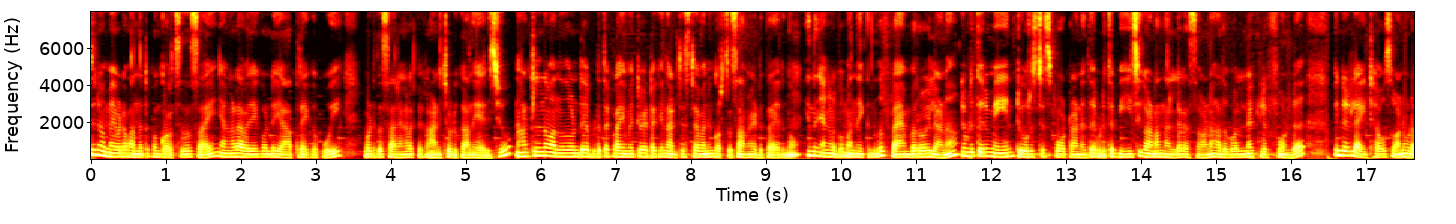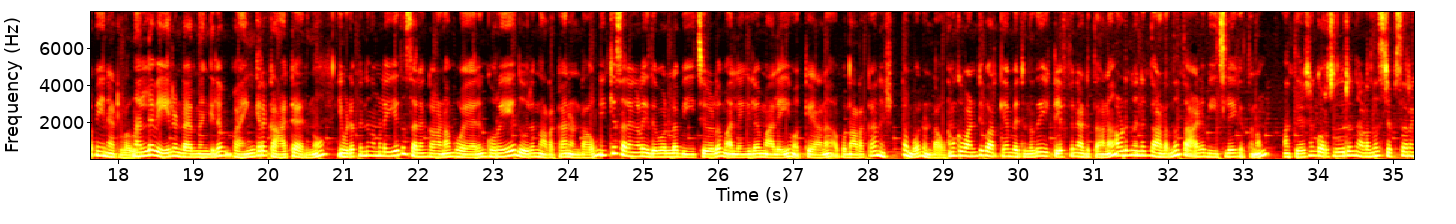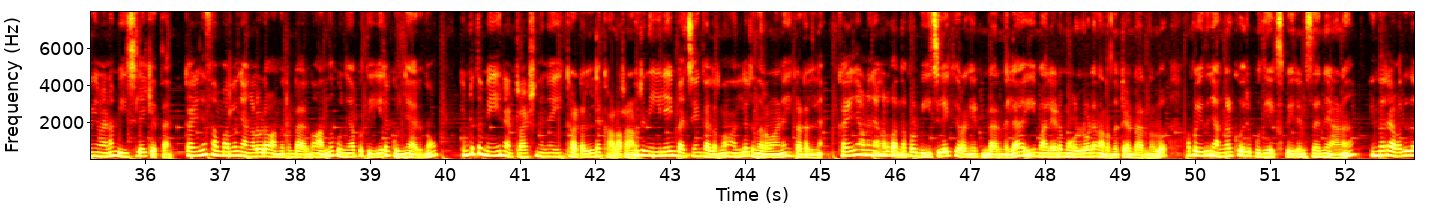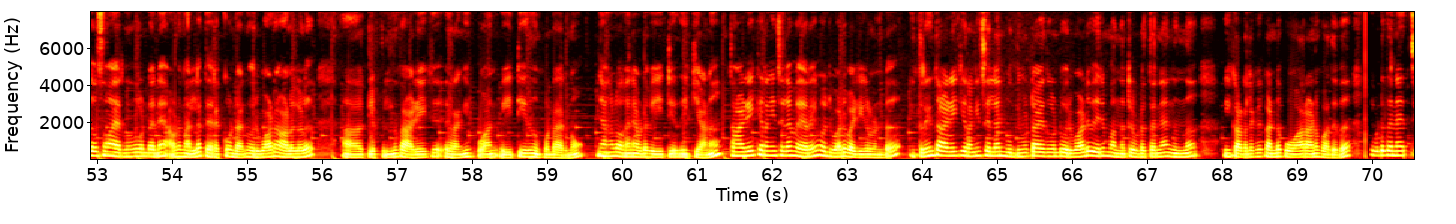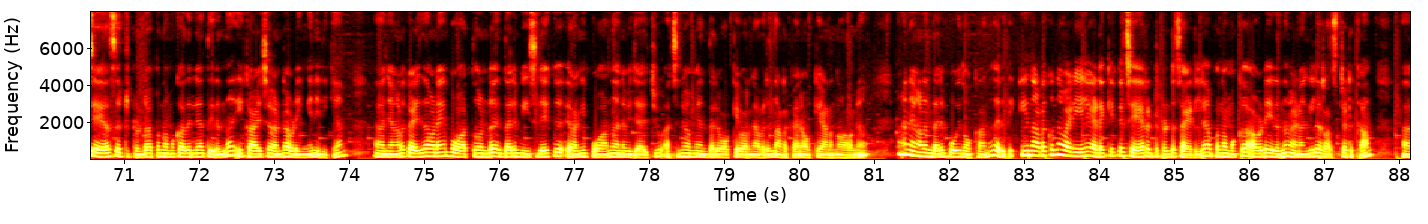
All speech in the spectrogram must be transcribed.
അച്ഛനും അമ്മയും ഇവിടെ വന്നിട്ട് ഇപ്പം കുറച്ച് ദിവസമായി. ഞങ്ങൾ അവരെ കൊണ്ട് യാത്രയൊക്കെ പോയി ഇവിടുത്തെ സ്ഥലങ്ങളൊക്കെ കാണിച്ചു കൊടുക്കാമെന്ന് വിചാരിച്ചു. നാട്ടിൽ നിന്ന് വന്നതുകൊണ്ട് ഇവിടുത്തെ ക്ലൈമറ്റുമായിട്ടൊക്കെ ഒന്ന് അഡ്ജസ്റ്റ് ആവാനും കുറച്ച് സമയം എടുത്തായിരുന്നു. ഇന്ന് ഞങ്ങളിപ്പം വന്നിരിക്കുന്നത് ഫ്ലാംബറോയിലാണ് ഇവിടുത്തെ ഒരു മെയിൻ ടൂറിസ്റ്റ് സ്പോട്ടാണിത് ഇവിടുത്തെ ബീച്ച് കാണാൻ നല്ല രസമാണ്. അതുപോലെ തന്നെ ക്ലിഫും ഉണ്ട്. പിന്നെ ഒരു ലൈറ്റ് ഹൗസും ആണ് ഇവിടെ മെയിനായിട്ടുള്ളത് നല്ല വെയിലുണ്ടായിരുന്നെങ്കിലും ഭയങ്കര കാറ്റായിരുന്നു. ഇവിടെ പിന്നെ നമ്മൾ ഏത് സ്ഥലം കാണാൻ പോയാലും കുറേ ദൂരം നടക്കാനുണ്ടാവും. മിക്ക സ്ഥലങ്ങളും ഇതുപോലുള്ള ബീച്ചുകളും അല്ലെങ്കിൽ മലയും ഒക്കെയാണ്. അപ്പോൾ നടക്കാൻ ഇഷ്ടം പോലെ ഉണ്ടാവും. നമുക്ക് വണ്ടി പാർക്ക് ചെയ്യാൻ പറ്റുന്നത് ഈ ക്ലിഫിനടുത്താണ്. അവിടെ നിന്ന് തന്നെ നടന്ന് താഴെ ബീച്ചിലേക്ക് എത്തണം. അത്യാവശ്യം കുറച്ചു ദൂരം നടന്ന് സ്റ്റെപ്സ് ഇറങ്ങി വേണം ബീച്ചിലേക്ക് എത്താൻ. കഴിഞ്ഞ സമ്മറിൽ ഞങ്ങളിവിടെ വന്നിട്ടുണ്ടായിരുന്നു. അന്ന് കുഞ്ഞാപ്പ് തീരെ കുഞ്ഞായിരുന്നു. ഇവിടുത്തെ മെയിൻ അട്രാക്ഷൻ തന്നെ ഈ കടലിന്റെ കളറാണ് ഒരു നീലയും പച്ചയും കലർന്ന നല്ലൊരു നിറമാണ് ഈ കടലിന്. കഴിഞ്ഞ തവണ ഞങ്ങൾ വന്നപ്പോൾ ബീച്ചിലേക്ക് ഇറങ്ങിയിട്ടുണ്ടായിരുന്നില്ല. ഈ മലയുടെ മുകളിലൂടെ നടന്നിട്ടേ ഉണ്ടായിരുന്നുള്ളൂ. അപ്പോൾ ഇത് ഞങ്ങൾക്കും ഒരു പുതിയ എക്സ്പീരിയൻസ് തന്നെയാണ്. ഇന്നൊരു അവധി ദിവസമായിരുന്നതുകൊണ്ട് തന്നെ അവിടെ നല്ല തിരക്കുണ്ടായിരുന്നു ഒരുപാട് ആളുകൾ ക്ലിഫിൽ നിന്ന് താഴേക്ക് ഇറങ്ങി പോകാൻ വെയിറ്റ് ചെയ്ത് നിൽപ്പുണ്ടായിരുന്നു. ഞങ്ങളും അങ്ങനെ അവിടെ വെയിറ്റ് ചെയ്ത് നിൽക്കുകയാണ്. താഴേക്ക് ഇറങ്ങി ചെല്ലാൻ വേറെയും ഒരുപാട് വഴികളുണ്ട്. ഇത്രയും താഴേക്ക് ഇറങ്ങി ചെല്ലാൻ ബുദ്ധിമുട്ടായതുകൊണ്ട് ഒരുപാട് പേരും വന്നിട്ട് ഇവിടെ തന്നെ നിന്ന് ഈ കടലൊക്കെ കണ്ട് പോകാറാണ് പതിവ്. ഇവിടെ തന്നെ ചെയർസ് ഇട്ടിട്ടുണ്ട്. അപ്പോൾ നമുക്ക് അതിനകത്ത് ഇരുന്ന് ഈ കാഴ്ച കണ്ട് അവിടെ ഇങ്ങനെ ഇരിക്കാം. ഞങ്ങൾ കഴിഞ്ഞ തവണയും പോകാത്തതുകൊണ്ട് എന്തായാലും ബീച്ചിലേക്ക് ഇറങ്ങി പോകാമെന്ന് തന്നെ വിചാരിച്ചു. അച്ഛനും അമ്മയും എന്തായാലും ഓക്കെ പറഞ്ഞു അവർ നടക്കാൻ ഓക്കെ ആണെന്ന് പറഞ്ഞു. അങ്ങനെ ഞങ്ങൾ എന്തായാലും പോയി നോക്കാമെന്ന് കരുതി. ഈ നടക്കുന്ന വഴിയിൽ ഇടയ്ക്കൊക്കെ ചെയർ ഇട്ടിട്ടുണ്ട് സൈഡിൽ അപ്പോൾ നമുക്ക് അവിടെ ഇരുന്ന് വേണമെങ്കിൽ റെസ്റ്റ് എടുക്കാം.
